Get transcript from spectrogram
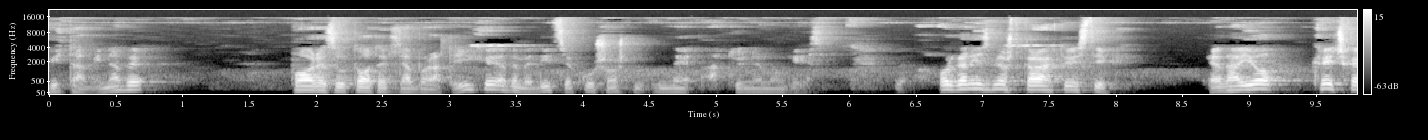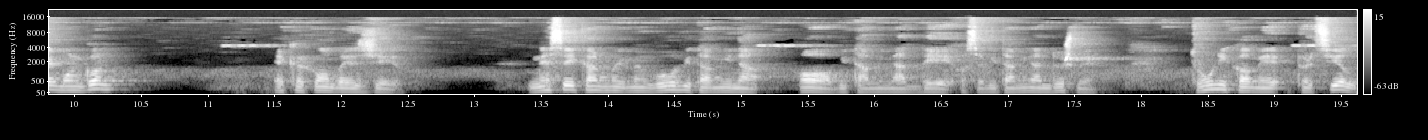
vitaminave pa rezultatet laboratorike edhe me ditë se kush është ne aty në mungesë. Organizmi është karakteristik, edhe ajo krejt çka i mungon e kërkon dhe e zgjedh. Nëse i kanë mungu vitamina A, vitamina D ose vitamina ndryshme, truni ka me përcjell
